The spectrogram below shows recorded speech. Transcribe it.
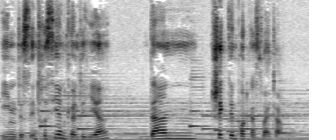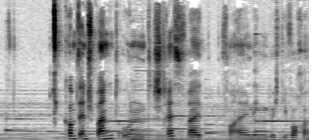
ihn das interessieren könnte hier, dann schickt den Podcast weiter. Kommt entspannt und stressfrei vor allen Dingen durch die Woche.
